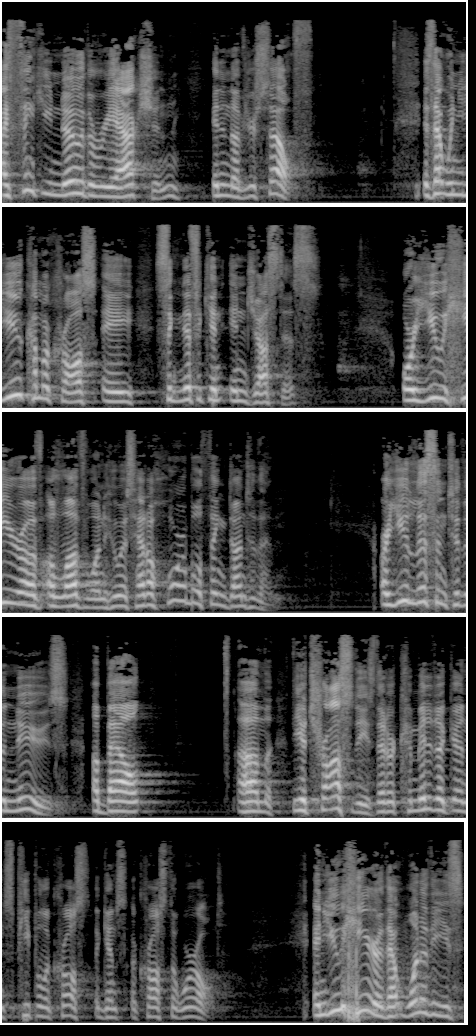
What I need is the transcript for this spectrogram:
I think you know the reaction in and of yourself. Is that when you come across a significant injustice, or you hear of a loved one who has had a horrible thing done to them, or you listen to the news about um, the atrocities that are committed against people across, against, across the world, and you hear that one of these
